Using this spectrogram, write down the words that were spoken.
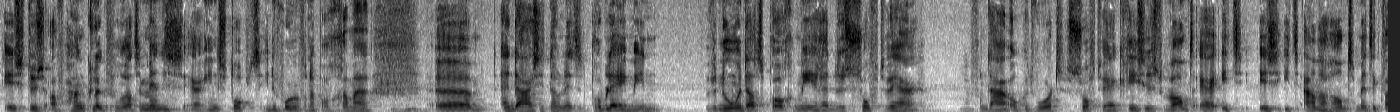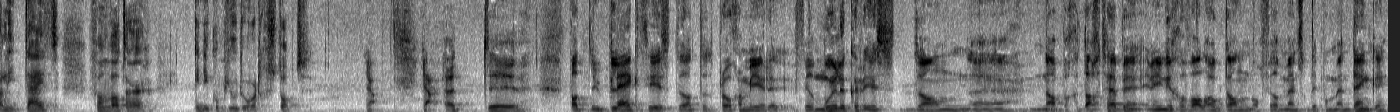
is dus afhankelijk van wat de mens erin stopt... in de vorm van een programma. Mm -hmm. uh, en daar zit nou net het probleem in. We noemen dat programmeren de software... Vandaar ook het woord softwarecrisis. Want er iets, is iets aan de hand met de kwaliteit van wat er in die computer wordt gestopt. Ja, ja het, uh, wat nu blijkt is dat het programmeren veel moeilijker is dan uh, nou, we gedacht hebben. En in ieder geval ook dan nog veel mensen op dit moment denken.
